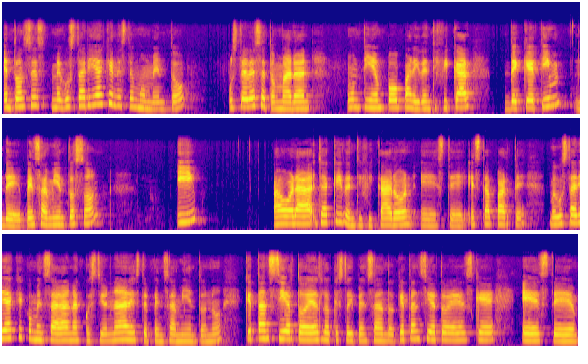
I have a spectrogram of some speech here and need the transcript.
Entonces, me gustaría que en este momento ustedes se tomaran un tiempo para identificar de qué team de pensamientos son y ahora, ya que identificaron este, esta parte, me gustaría que comenzaran a cuestionar este pensamiento, ¿no? ¿Qué tan cierto es lo que estoy pensando? ¿Qué tan cierto es que este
